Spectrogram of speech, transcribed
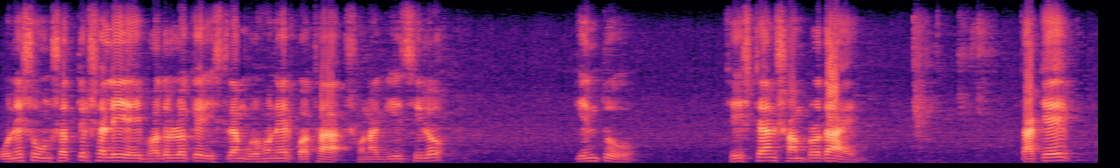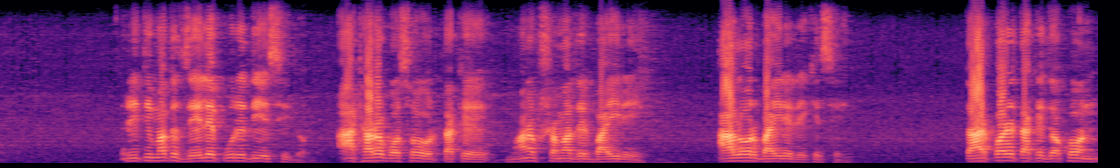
উনিশশো উনসত্তর সালে এই ভদ্রলোকের ইসলাম গ্রহণের কথা শোনা গিয়েছিল। কিন্তু খ্রিস্টান সম্প্রদায় তাকে রীতিমতো জেলে পুরে দিয়েছিল। আঠারো বছর তাকে মানব সমাজের বাইরে, আলোর বাইরে রেখেছে। তারপরে তাকে যখন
